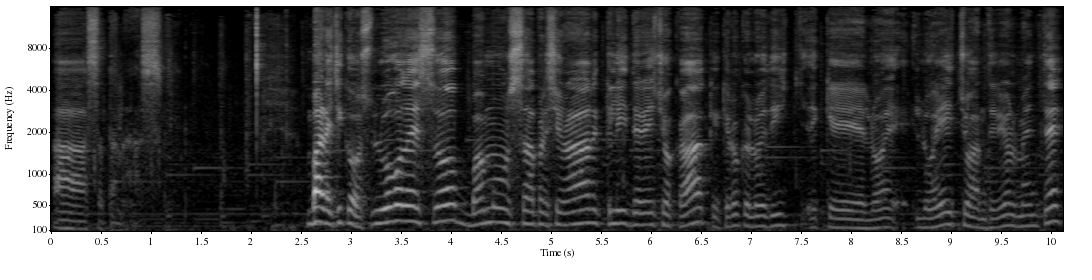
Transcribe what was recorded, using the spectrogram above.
a Satanás. Vale chicos, luego de eso vamos a presionar clic derecho acá, que creo que lo he, que lo he hecho anteriormente.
